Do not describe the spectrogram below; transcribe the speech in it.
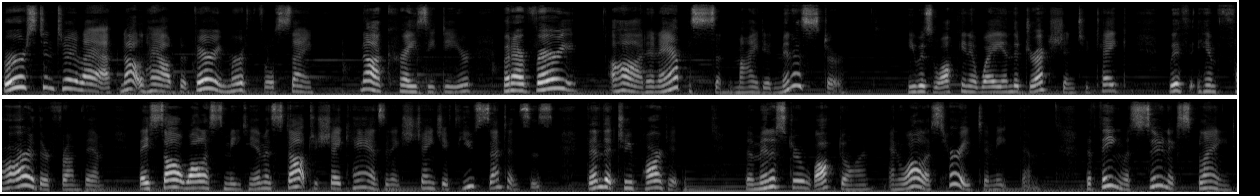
burst into a laugh, not loud but very mirthful, saying, Not crazy, dear, but our very odd and absent minded minister. He was walking away in the direction to take with him farther from them. They saw Wallace meet him and stopped to shake hands and exchange a few sentences. Then the two parted. The minister walked on, and Wallace hurried to meet them. The thing was soon explained.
